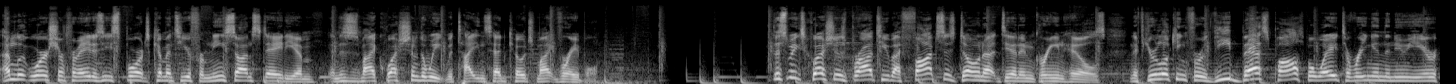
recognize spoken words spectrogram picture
I'm Luke Worsham from A to Z Sports coming to you from Nissan Stadium, and this is my question of the week with Titans head coach Mike Vrabel. This week's question is brought to you by Fox's Donut Den in Green Hills. And if you're looking for the best possible way to ring in the new year,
